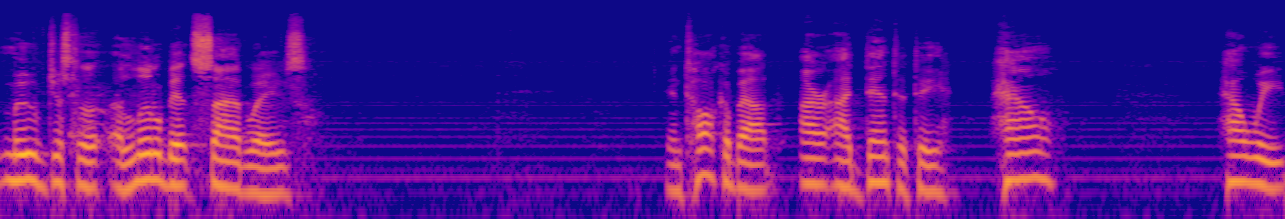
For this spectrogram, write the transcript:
move just a, a little bit sideways and talk about our identity, how, how we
